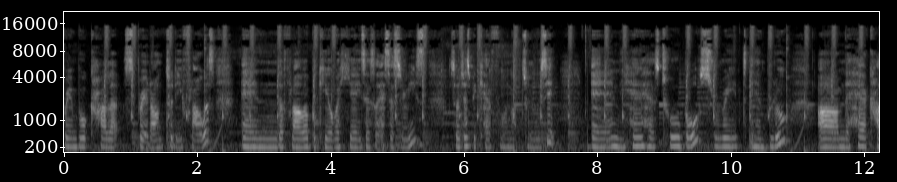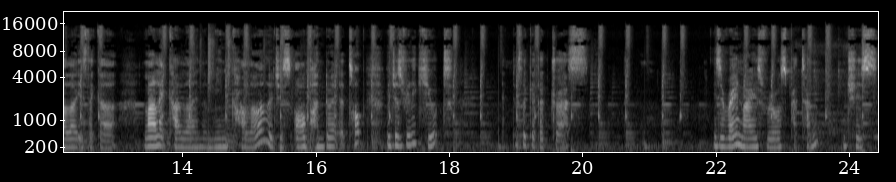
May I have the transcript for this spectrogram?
rainbow color spread onto the flowers and the flower bouquet over here is as accessories so just be careful not to lose it and the hair has two bows red and blue um, the hair color is like a lilac color and a mint color which is all bundled at the top which is really cute just look at the dress it's a very nice rose pattern which is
